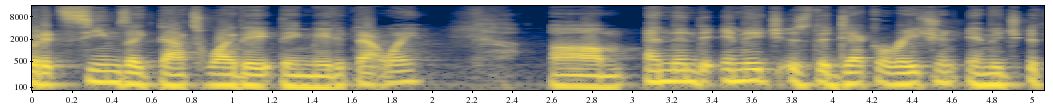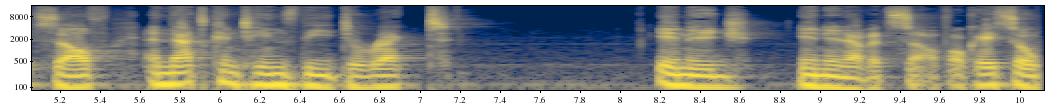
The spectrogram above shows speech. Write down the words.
but it seems like that's why they, they made it that way. Um, and then the image is the decoration image itself, and that contains the direct image in and of itself. Okay, so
